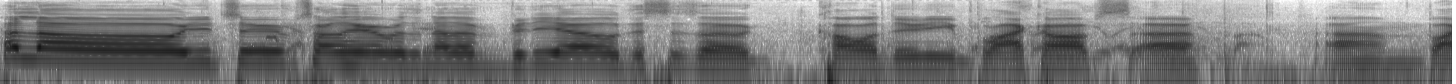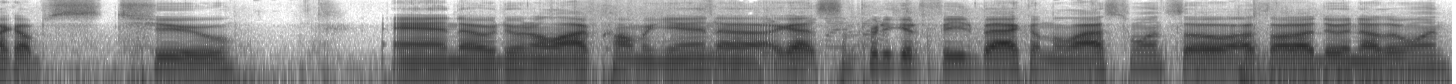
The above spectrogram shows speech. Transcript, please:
Hello YouTube, Harley here with another video. This is a Call of Duty Black Ops, uh, um, Black Ops 2, and uh, we're doing a live com again. Uh, I got some pretty good feedback on the last one, so I thought I'd do another one.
